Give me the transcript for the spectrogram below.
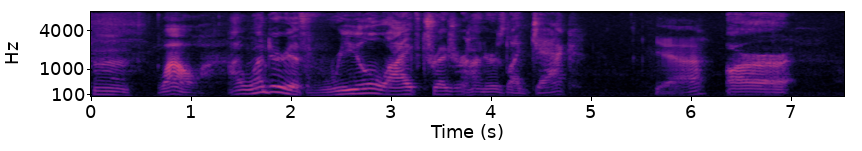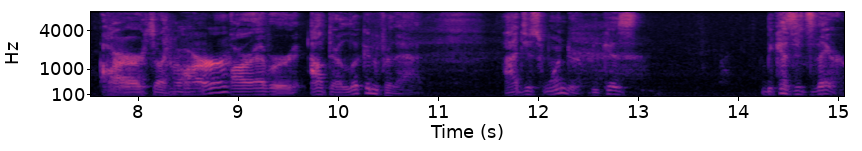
Hmm. Wow. I wonder if real life treasure hunters like Jack Yeah. are are sorry Are? are ever out there looking for that. I just wonder because because it's there.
